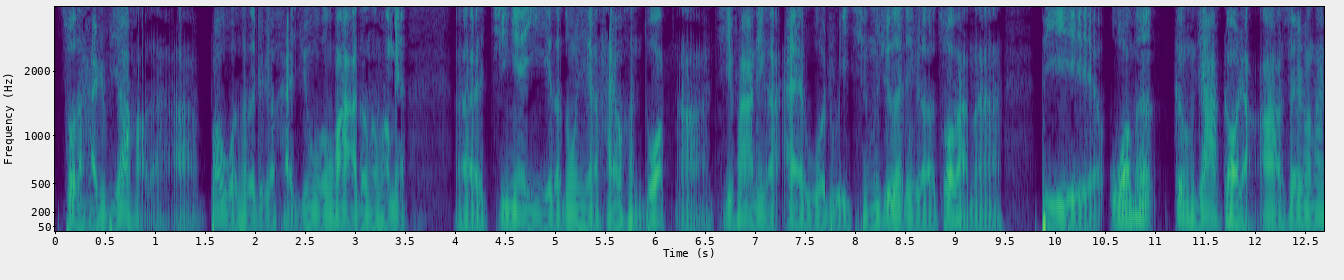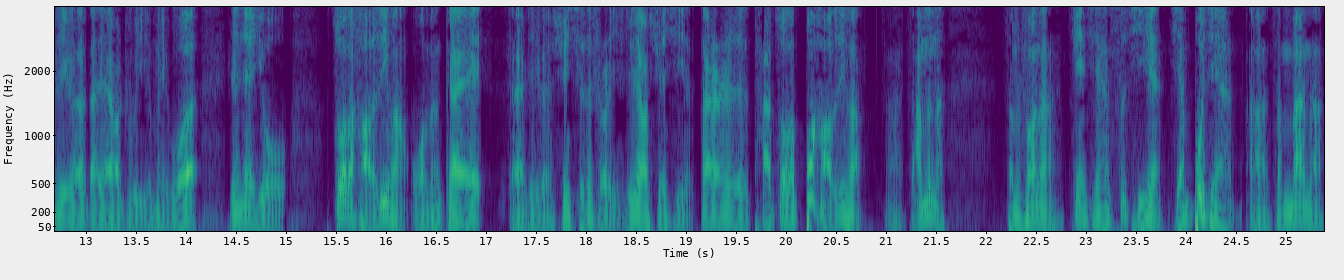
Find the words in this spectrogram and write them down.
做的还是比较好的啊，包括它的这个海军文化等等方面，呃，纪念意义的东西还有很多啊，激发这个爱国主义情绪的这个做法呢，比我们更加高涨啊，所以说呢，这个大家要注意，美国人家有做的好的地方，我们该呃这个学习的时候也就要学习，但是他做的不好的地方啊，咱们呢。怎么说呢？见贤思齐焉，见不贤啊？怎么办呢？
